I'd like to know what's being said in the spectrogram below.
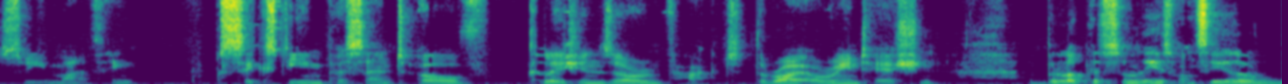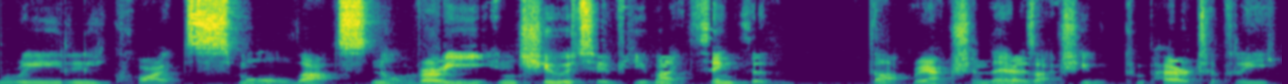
So you might think 16% of collisions are in fact the right orientation. But look at some of these ones. These are really quite small. That's not very intuitive. You might think that that reaction there is actually comparatively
